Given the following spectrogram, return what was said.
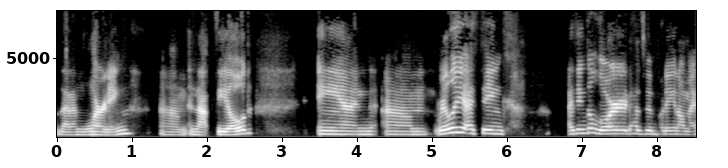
that I'm learning um, in that field. And um, really, I think I think the Lord has been putting it on my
